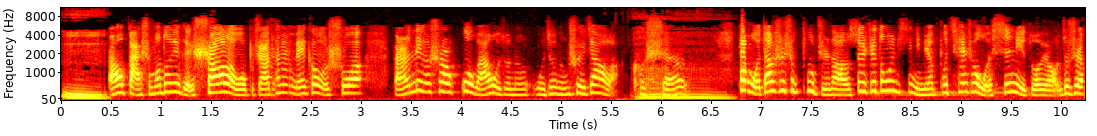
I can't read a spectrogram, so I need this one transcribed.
嗯，然后把什么东西给烧了，我不知道，他们没跟我说。反正那个事儿过完，我就能我就能睡觉了，可神。但我当时是不知道，所以这东西里面不牵扯我心理作用，就是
